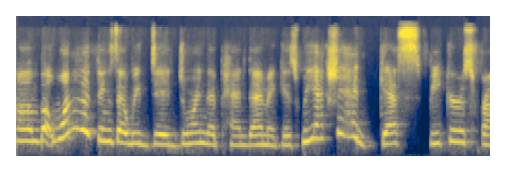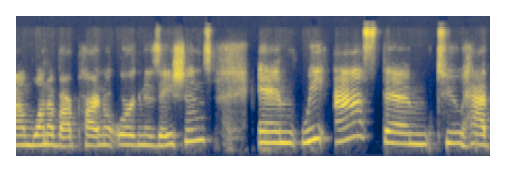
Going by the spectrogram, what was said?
Um, but one of the things that we did during the pandemic is we actually had guest speakers from one of our partner organizations, and we asked them to have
